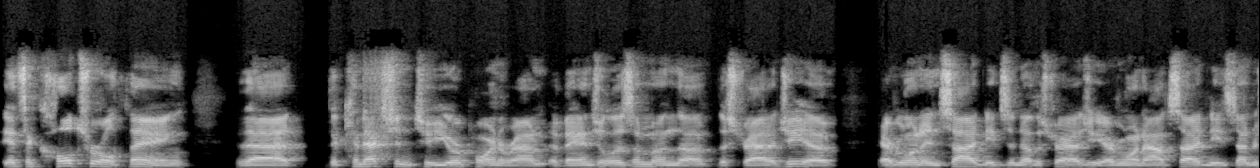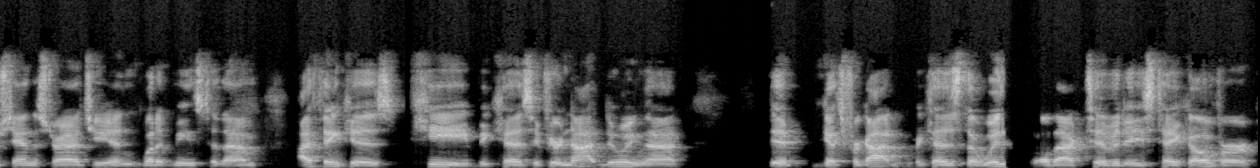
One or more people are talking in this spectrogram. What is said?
It's a cultural thing that the connection to your point around evangelism and the, the strategy of everyone inside needs another strategy, everyone outside needs to understand the strategy and what it means to them, I think is key because if you're not doing that, it gets forgotten because the wind activities take over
